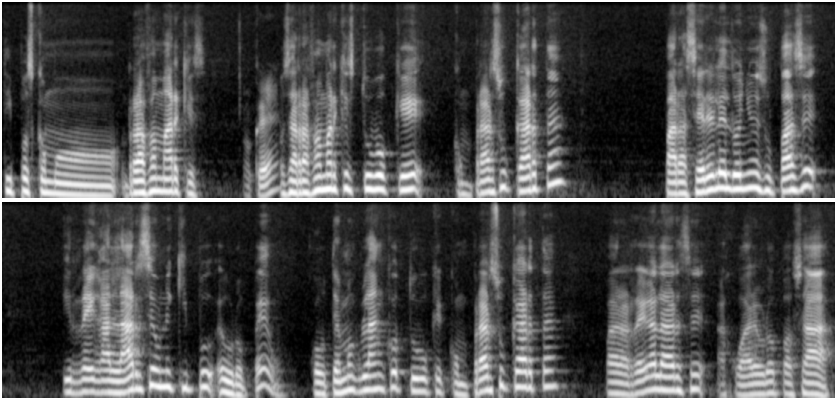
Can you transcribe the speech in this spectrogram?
tipos como Rafa Márquez, o sea, Rafa Márquez tuvo que comprar su carta para ser él el dueño de su pase y regalarse a un equipo europeo. Cuauhtémoc Blanco tuvo que comprar su carta para regalarse a jugar a Europa. O sea,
